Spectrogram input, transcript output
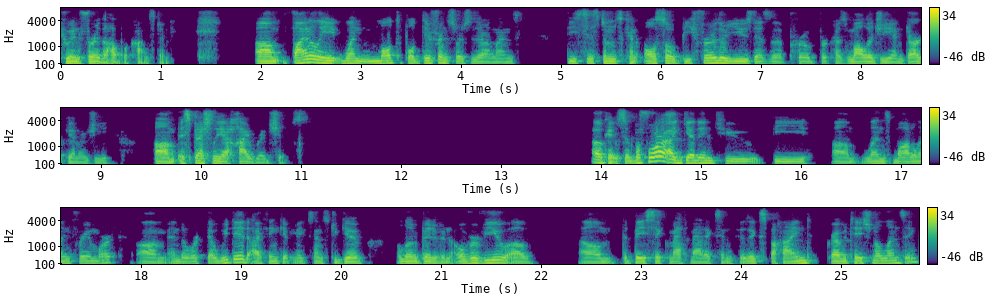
to infer the Hubble constant. Um, finally, when multiple different sources are lensed, these systems can also be further used as a probe for cosmology and dark energy, um, especially at high redshifts. Okay, so before I get into the um, lens modeling framework um, and the work that we did, I think it makes sense to give a little bit of an overview of um, the basic mathematics and physics behind gravitational lensing.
